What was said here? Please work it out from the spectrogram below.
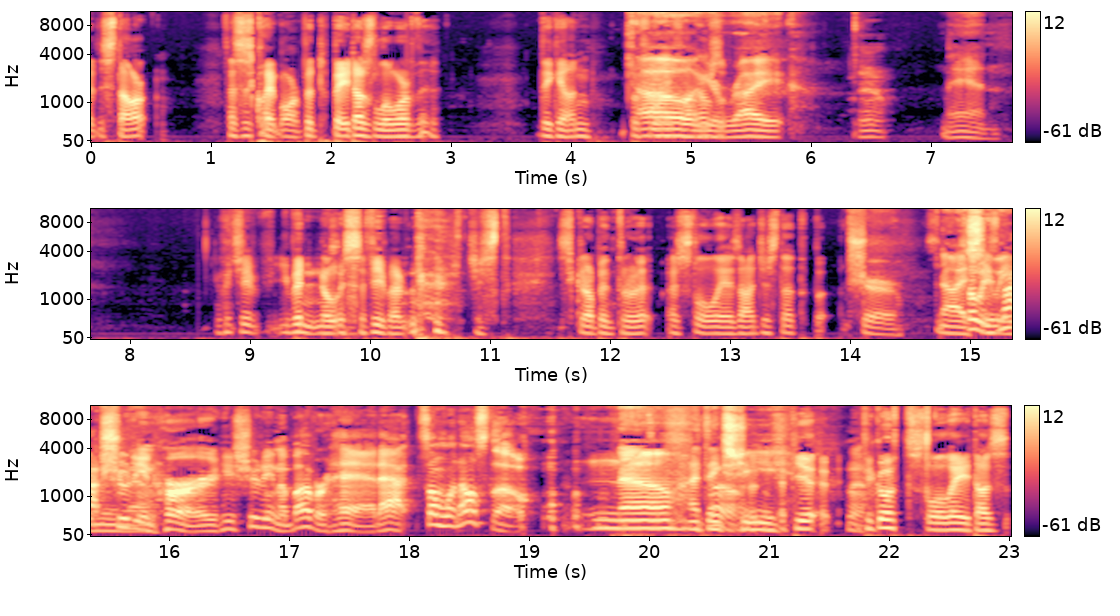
at the start. This is quite morbid, but he does lower the the gun oh fires you're right yeah man which you, you wouldn't notice if you weren't just scrubbing through it as slowly as I just did. But Sure. No, I so see he's what not you mean, shooting though. her he's shooting above her head at someone else though No, I think Oh, she. if you No. if you go slowly, he does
